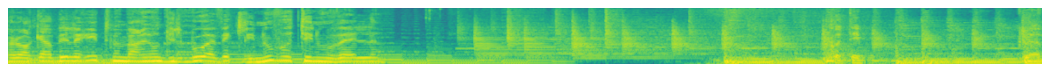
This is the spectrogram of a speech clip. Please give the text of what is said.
Falloir garder le rythme, Marion Guilbeault, avec les nouveautés nouvelles. Côté club.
